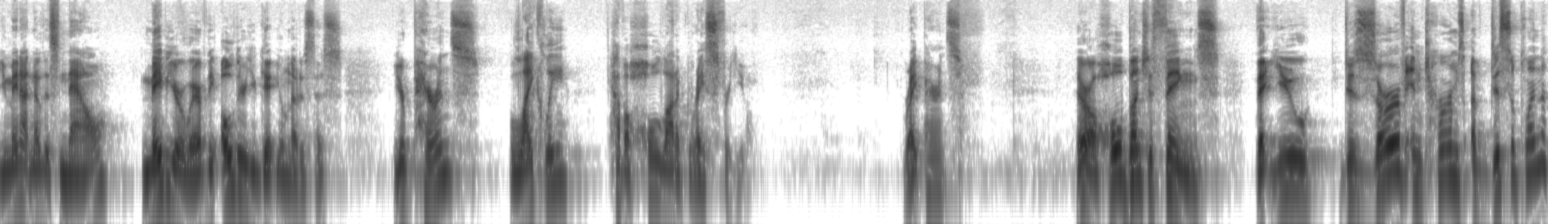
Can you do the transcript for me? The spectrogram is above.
you may not know this now. Maybe you're aware of. The older you get, you'll notice this. Your parents likely have a whole lot of grace for you. Right, parents? There are a whole bunch of things that you deserve in terms of discipline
